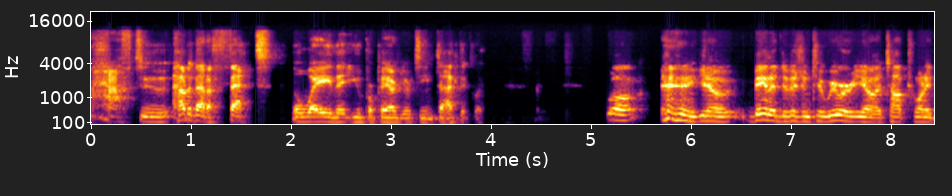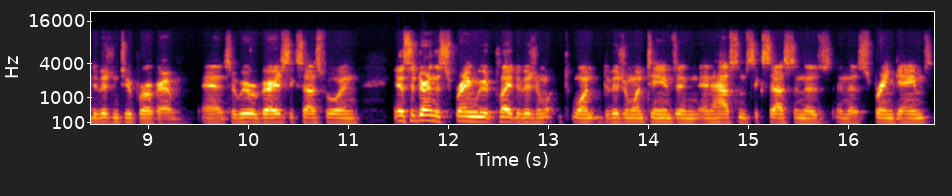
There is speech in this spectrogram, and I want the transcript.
have to how did that affect the way that you prepared your team tactically? Well you know being a division two we were you know a top 20 division two program and so we were very successful. And you know so during the spring we would play division one division one teams and, and have some success in those in those spring games.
